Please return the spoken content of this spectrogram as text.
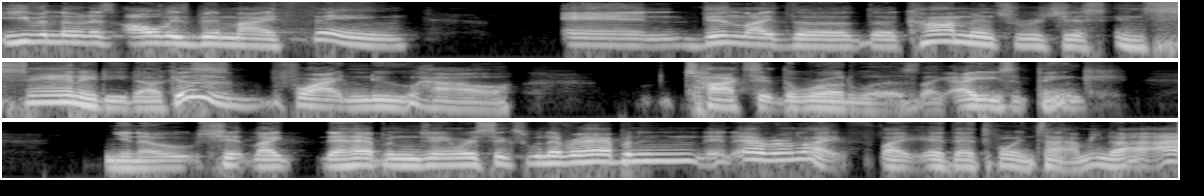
even though that's always been my thing. And then like the the comments were just insanity, dog. 'Cause This is before I knew how toxic the world was. Like I used to think, you know, shit like that happened January 6th would never happen in, in ever in life. Like at that point in time. You know, I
